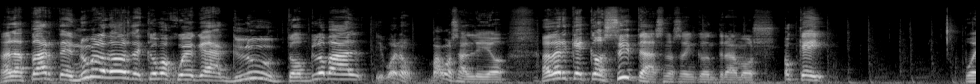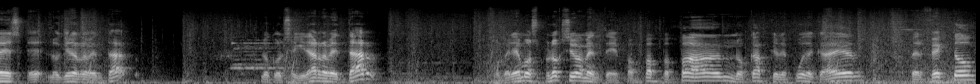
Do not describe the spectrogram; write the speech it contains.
a la parte número 2 de cómo juega Glue Top Global Y bueno, vamos al lío A ver qué cositas nos encontramos Ok Pues, eh, ¿lo quiere reventar? ¿Lo conseguirá reventar? Lo veremos próximamente Pam, pam, pam, pam No cap que le puede caer Perfecto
